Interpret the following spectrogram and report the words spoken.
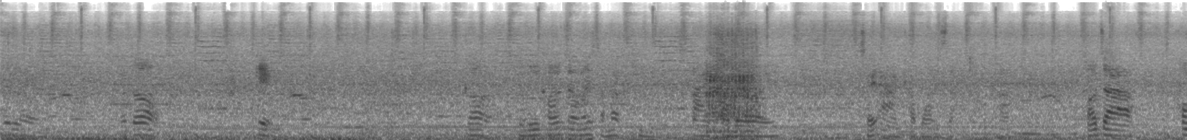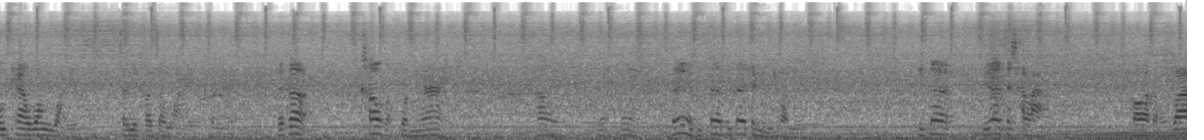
เล่นแรงแล้วก็เก่งก็ตัวนี้เขาจะไว้สำหรับขี่สไตล์คาร์บอยใช้อ่านคาร์บอยสักครับเขาจะคล่องแคล่วว่องไวเจ้านี้เขาจะไวจังเลยแล้วก็เข้ากับคนง่าย เข้าเนี่ยเนี่ยเฮ้ยพีเตอร์พีเตอร์จะหนีก่อนเลยพีเตอร์ พีเตอร์จะฉลาดพอสมมติว่า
